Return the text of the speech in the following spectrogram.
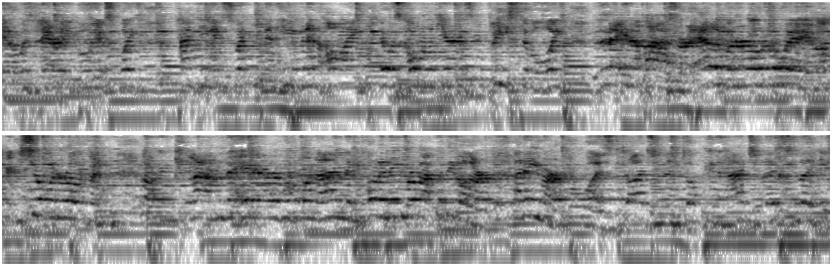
There was Larry Booyak's wife, sweating and heaving and hawing. There was Conan Kieran's beast of a wife, laying up past her, elbowing her out of the way, fucking shoving her it, fucking clamming the hair with one hand and pulling Emer back with the other. And Emer was dodging and ducking and agile like it.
